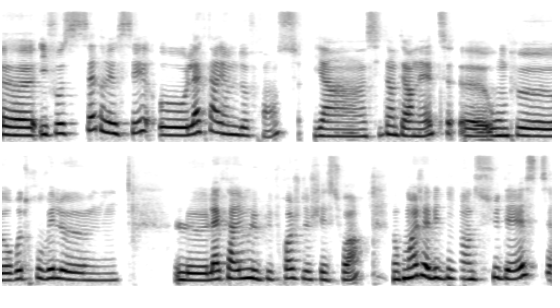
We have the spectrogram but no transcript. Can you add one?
Euh, il faut s'adresser au Lactarium de France. Il y a un site internet où on peut retrouver le, le lactarium le plus proche de chez soi. Donc moi, j'habite dans le sud-est.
